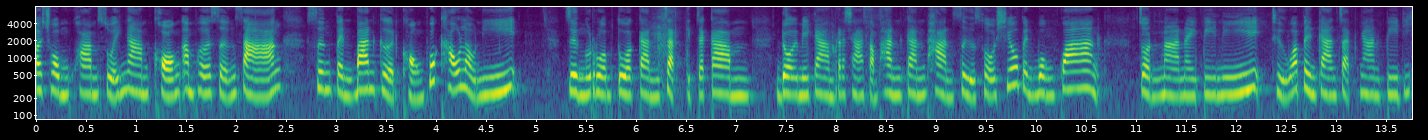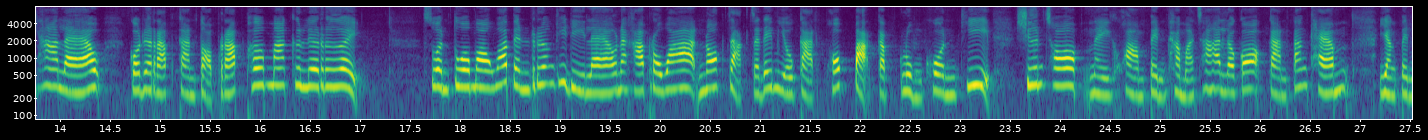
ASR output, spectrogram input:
มาชมความสวยงามของอำเภอเสริงสาง ซึ่งเป็นบ้านเกิดของพวกเขาเหล่านี้จึงรวมตัวกันจัดกิจกรรม โดยมีการประชาสัมพันธ์กันผ่านสื่อโซเชียลเป็นวงกว้าง จนมาในปีนี้ถือว่าเป็นการจัดงานปีที่ 5 แล้ว ก็ได้รับการตอบรับเพิ่มมากขึ้นเรื่อยๆ ส่วนตัวมองว่าเป็นเรื่องที่ดีแล้วนะคะ เพราะว่านอกจากจะได้มีโอกาสพบปะกับกลุ่มคนที่ชื่นชอบในความเป็นธรรมชาติ แล้วก็การตั้งแคมป์ยังเป็น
